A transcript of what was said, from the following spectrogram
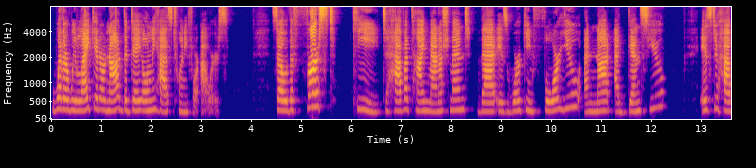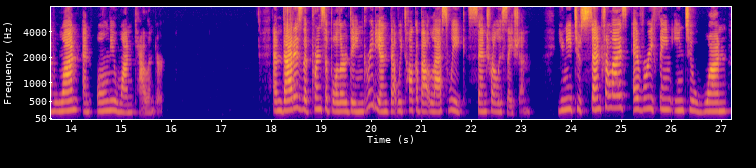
whether we like it or not, the day only has 24 hours. So, the first key to have a time management that is working for you and not against you is to have one and only one calendar. And that is the principle or the ingredient that we talked about last week centralization. You need to centralize everything into one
